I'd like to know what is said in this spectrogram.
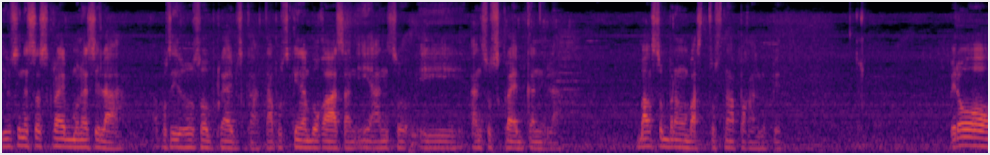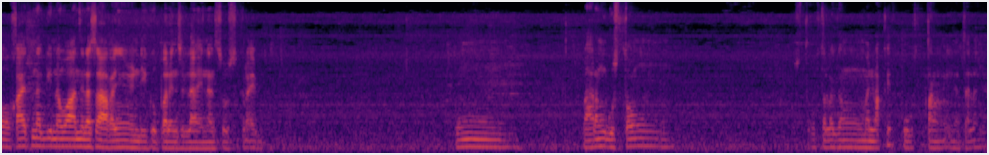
yung sinasubscribe mo na sila tapos isusubscribe ka tapos kinabukasan i-unso i-unsubscribe ka nila. Bang sobrang bastos napakalupit. Pero kahit na ginawa nila sa akin yun hindi ko pa rin sila in-unsubscribe. Kung parang gustong gusto ko talagang malaki putang ina talaga.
